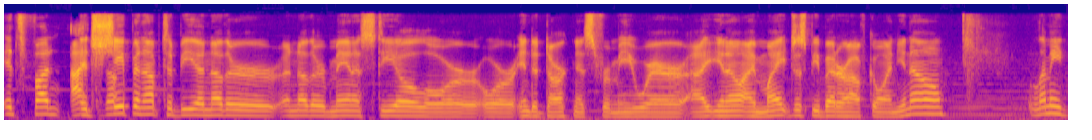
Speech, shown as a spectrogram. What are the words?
it's fun. I, it's the- shaping up to be another another Man of Steel or or Into Darkness for me, where I you know I might just be better off going. You know, let me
